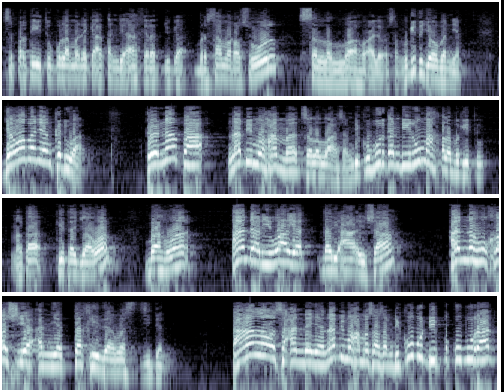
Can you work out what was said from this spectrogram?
seperti itu pula mereka akan di akhirat juga bersama Rasul sallallahu alaihi wasallam. Begitu jawabannya. Jawaban yang kedua, kenapa Nabi Muhammad sallallahu alaihi wasallam dikuburkan di rumah kalau begitu? Maka kita jawab bahwa ada riwayat dari Aisyah annahu khasya an yattakhidha masjidan. Kalau seandainya Nabi Muhammad SAW dikubur di pekuburan,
